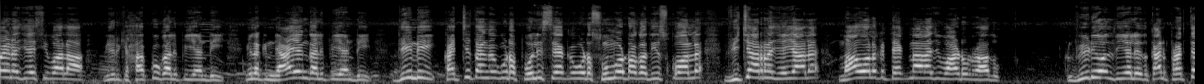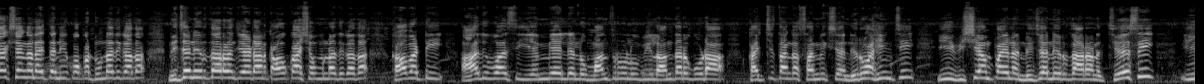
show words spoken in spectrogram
పైన చేసి వాళ్ళ వీరికి హక్కు కల్పియండి. వీళ్ళకి న్యాయం కల్పియండి. దీన్ని ఖచ్చితంగా కూడా పోలీస్ శాఖ కూడా సుమోటోగా తీసుకోవాలి? విచారణ చేయాలి? మా వాళ్ళకి టెక్నాలజీ వాడు రాదు. వీడియోలు తీయలేదు. కానీ ప్రత్యక్షంగానైతే నీకు ఒకటి ఉన్నది కదా. నిజ నిర్ధారణ చేయడానికి అవకాశం ఉన్నది కదా. కాబట్టి ఆదివాసీ ఎమ్మెల్యేలు మంత్రులు వీళ్ళందరూ కూడా ఖచ్చితంగా సమీక్ష నిర్వహించి ఈ విషయం పైన నిజ నిర్ధారణ చేసి ఈ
